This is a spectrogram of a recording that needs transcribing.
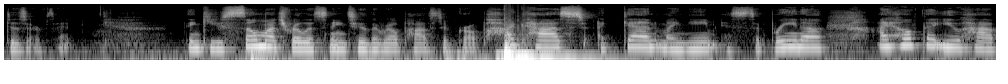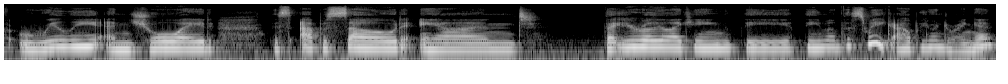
deserves it. Thank you so much for listening to the Real Positive Girl podcast. Again, my name is Sabrina. I hope that you have really enjoyed this episode and that you're really liking the theme of this week. I hope you're enjoying it.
